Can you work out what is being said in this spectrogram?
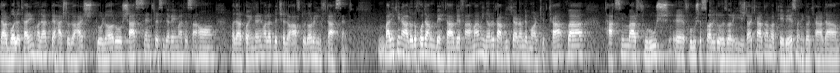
در بالاترین حالت به 88 دلار و 60 سنت رسیده قیمت سهام و در پایین ترین حالت به 47 دلار و 17 سنت. برای اینکه این اعداد خودم بهتر بفهمم اینا رو تبدیل کردم به market cap و تقسیم بر فروش فروش سال 2018 کردم و P/S رو نگاه کردم.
